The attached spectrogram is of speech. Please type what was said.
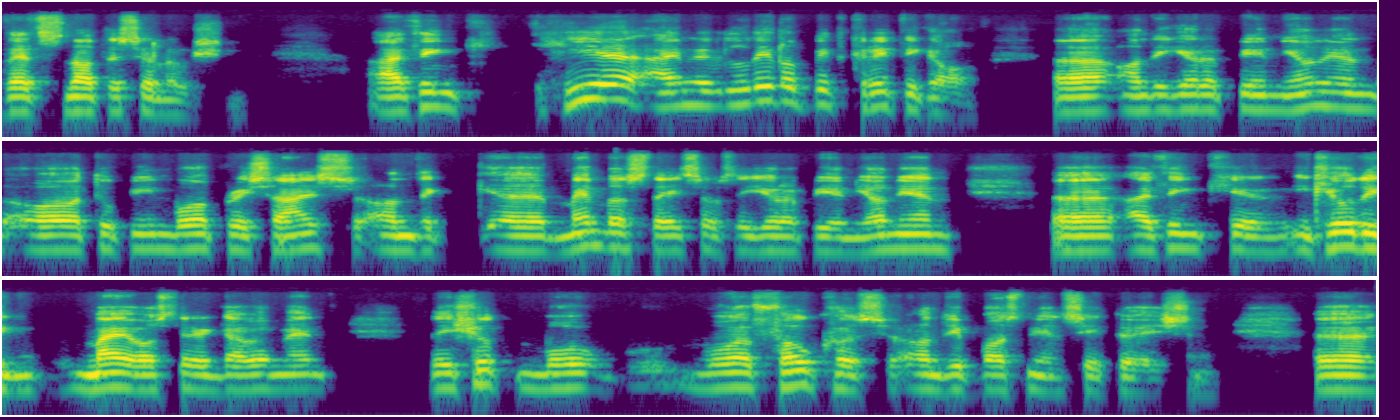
that's not a solution. I think here I'm a little bit critical uh, on the European Union, or to be more precise, on the uh, member states of the European Union uh, I think, uh, including my Austrian government, they should more more focus on the Bosnian situation. Uh,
